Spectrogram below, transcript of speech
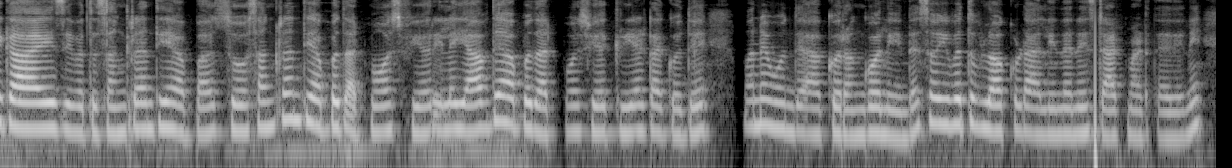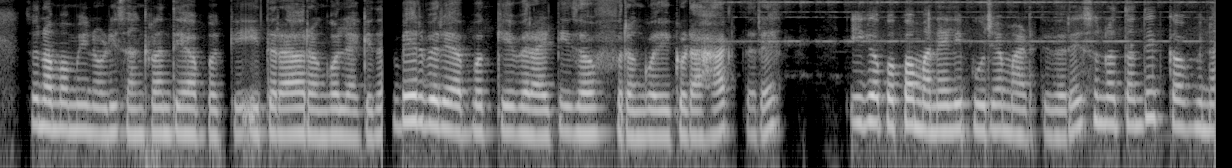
ಹೇ ಗಾಯ್ಸ್ ಇವತ್ತು ಸಂಕ್ರಾಂತಿ ಹಬ್ಬ. ಸೊ ಸಂಕ್ರಾಂತಿ ಹಬ್ಬದ ಅಟ್ಮಾಸ್ಫಿಯರ್ ಇಲ್ಲ, ಯಾವುದೇ ಹಬ್ಬದ ಅಟ್ಮಾಸ್ಫಿಯರ್ ಕ್ರಿಯೇಟ್ ಆಗೋದೇ ಮನೆ ಮುಂದೆ ಹಾಕೋ ರಂಗೋಲಿಯಿಂದ. ಸೊ ಇವತ್ತು ವ್ಲಾಗ್ ಕೂಡ ಅಲ್ಲಿಂದನೇ ಸ್ಟಾರ್ಟ್ ಮಾಡ್ತಾ ಇದ್ದೀನಿ. ಸೊ ನಮ್ಮ ಮಮ್ಮಿ ನೋಡಿ ಸಂಕ್ರಾಂತಿ ಹಬ್ಬಕ್ಕೆ ಈ ಥರ ರಂಗೋಲಿ ಹಾಕಿದೆ ಬೇರೆ ಬೇರೆ ಹಬ್ಬಕ್ಕೆ ವೆರೈಟೀಸ್ ಆಫ್ ರಂಗೋಲಿ ಕೂಡ ಹಾಕ್ತಾರೆ. ಈಗ ಪಪ್ಪ ಮನೆಯಲ್ಲಿ ಪೂಜೆ ಮಾಡ್ತಿದ್ದಾರೆ. ಸೊ ನಾವು ತಂದಿದ್ದ ಕಬ್ಬಿನ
